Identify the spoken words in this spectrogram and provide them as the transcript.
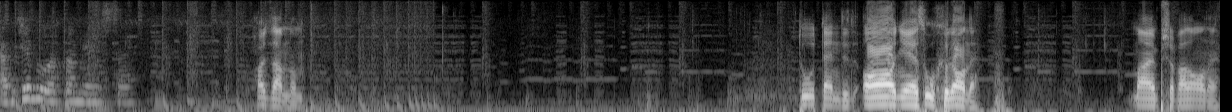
A gdzie było to miejsce? Chodź za mną. Tu, tędy. O, nie, jest uchylone. Mamy przewalone,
